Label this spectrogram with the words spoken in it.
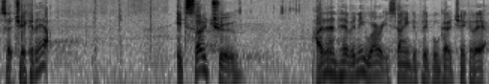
So check it out. It's so true, I don't have any worry saying to people, go check it out.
